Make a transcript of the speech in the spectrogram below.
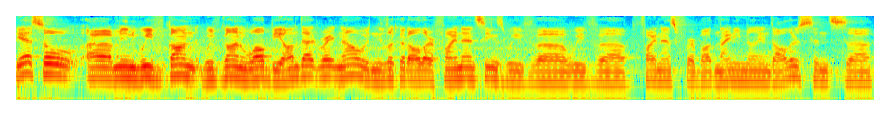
yeah, so uh, I mean, we've gone we've gone well beyond that right now. When you look at all our financings, we've uh, we've uh, financed for about ninety million dollars since uh,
